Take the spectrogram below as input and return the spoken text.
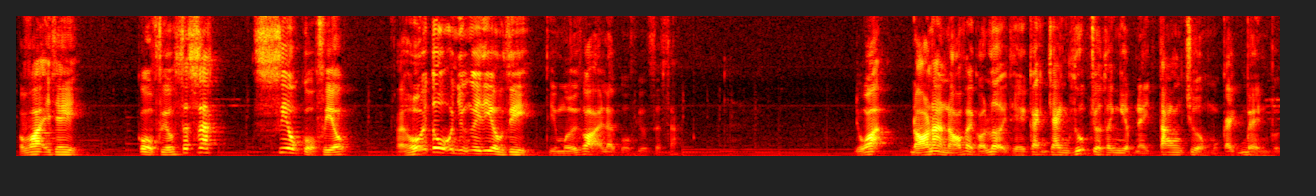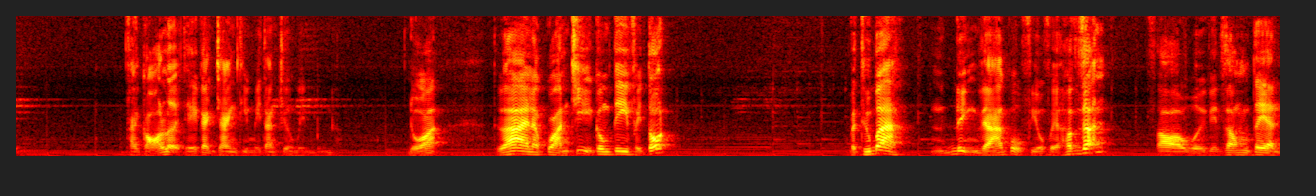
Vậy thì, cổ phiếu xuất sắc, siêu cổ phiếu, phải hội tụ những cái điều gì thì mới gọi là cổ phiếu xuất sắc? Đúng không ạ? Đó là nó phải có lợi thế cạnh tranh giúp cho doanh nghiệp này tăng trưởng một cách bền vững. Phải có lợi thế cạnh tranh thì mới tăng trưởng bền vững được. Đúng không ạ? Thứ hai là quản trị công ty phải tốt. Và thứ ba, định giá cổ phiếu phải hấp dẫn so với cái dòng tiền,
